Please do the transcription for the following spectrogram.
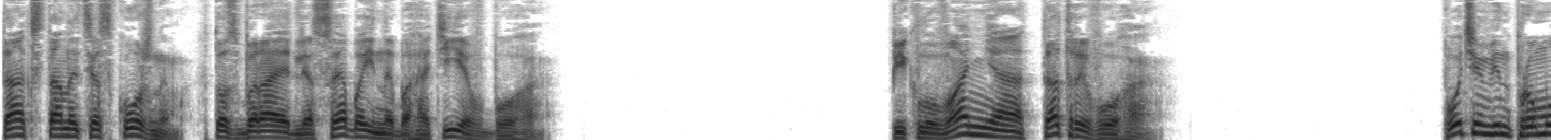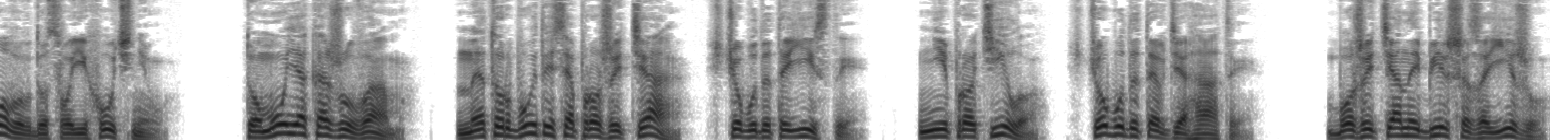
Так станеться з кожним, хто збирає для себе і не багатіє в Бога. Піклування та тривога. Потім він промовив до своїх учнів Тому я кажу вам не турбуйтеся про життя, що будете їсти, ні про тіло, що будете вдягати, бо життя не більше за їжу,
